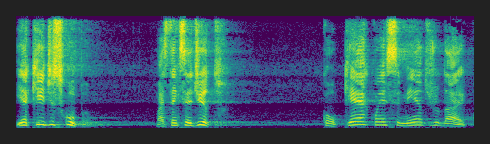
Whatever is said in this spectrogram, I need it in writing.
E aqui, desculpa, mas tem que ser dito: qualquer conhecimento judaico,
